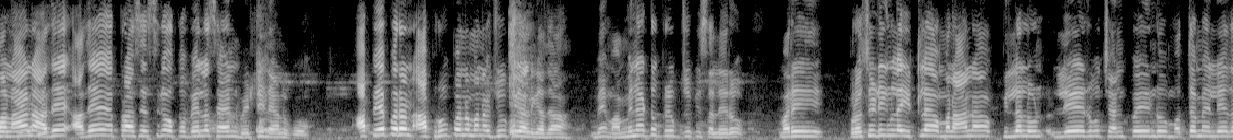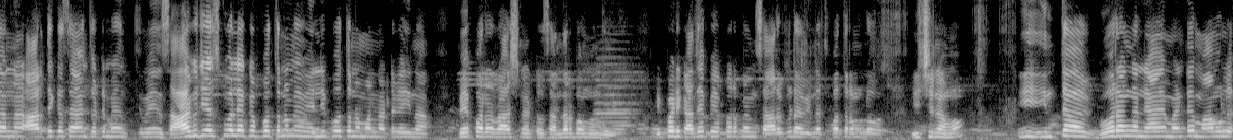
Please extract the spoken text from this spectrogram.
మా నాన్న అదే అదే ప్రాసెస్గా ఒకవేళ సైన్ పెట్టిండే అనుకో. ఆ పేపర్ ఆ ప్రూఫ్ అన్న మనకు చూపించాలి కదా. మేము అమ్మినట్టు ప్రూఫ్ చూపిస్తలేరు. మరి ప్రొసీడింగ్లో ఇట్లా మా నాన్న పిల్లలు లేరు చనిపోయిండు మొత్తమే లేదన్న ఆర్థిక సాయంతో మేము మేము సాగు చేసుకోలేకపోతున్నాం మేము వెళ్ళిపోతున్నాం అన్నట్టుగా ఈయన పేపర్ రాసినట్టు సందర్భం ఉంది. ఇప్పటికి అదే పేపర్ మేము సార్ కూడా వినతి పత్రంలో ఇచ్చినాము. ఈ ఇంత ఘోరంగా న్యాయం అంటే మామూలు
